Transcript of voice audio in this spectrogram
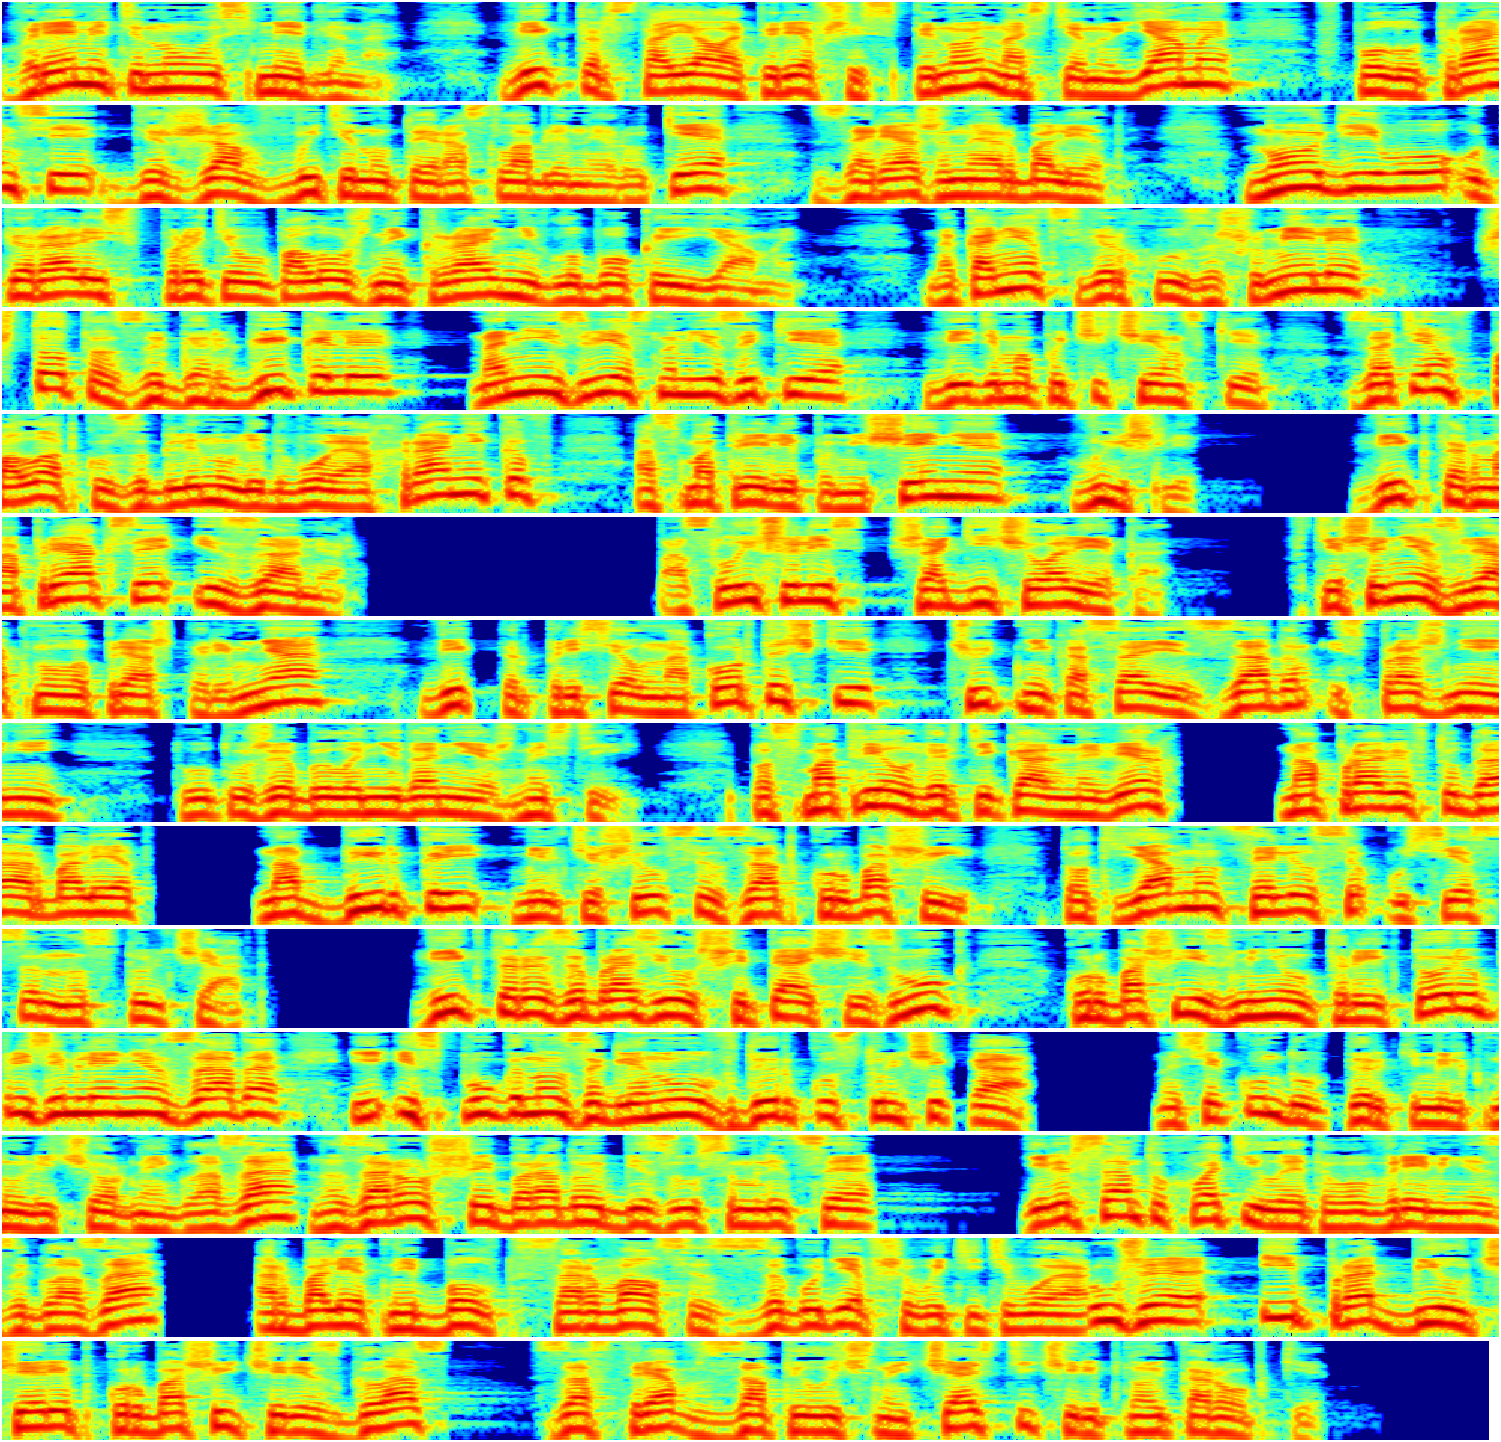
Время тянулось медленно. Виктор стоял, оперевшись спиной на стену ямы, в полутрансе, держа в вытянутой расслабленной руке заряженный арбалет. Ноги его упирались в противоположный край неглубокой ямы. Наконец, вверху зашумели, что-то загоргыкали на неизвестном языке, видимо, по-чеченски. Затем в палатку заглянули двое охранников, осмотрели помещение, вышли. Виктор напрягся и замер. Послышались шаги человека. В тишине звякнула пряжка ремня, Виктор присел на корточки, чуть не касаясь задом испражнений. Тут уже было не до нежностей. Посмотрел вертикально вверх, направив туда арбалет. Над дыркой мельтешился зад Курбаши, тот явно целился усесться на стульчак. Виктор изобразил шипящий звук, Курбаши изменил траекторию приземления зада и испуганно заглянул в дырку стульчака. На секунду в дырке мелькнули черные глаза, на заросшей бородой безусом лице. Диверсанту хватило этого времени за глаза, арбалетный болт сорвался с загудевшего тетевое оружия и пробил череп Курбаши через глаз, застряв в затылочной части черепной коробки.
